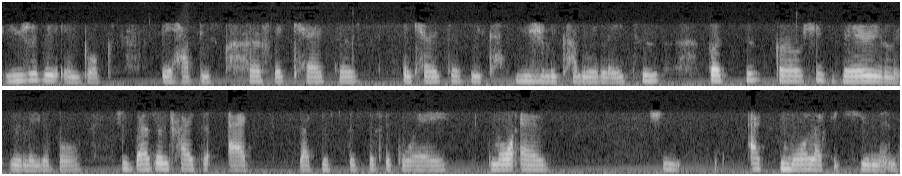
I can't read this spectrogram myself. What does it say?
usually in books they have these perfect characters and characters we usually can relate to. But this girl, she's very relatable. She doesn't try to act like this specific way. It's more as she acts more like a human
